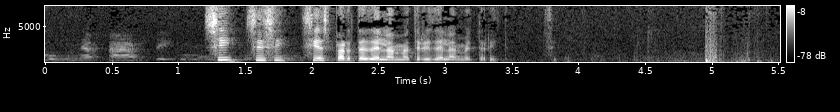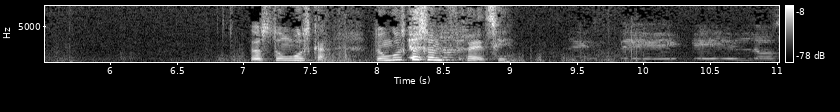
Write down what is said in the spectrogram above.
como una parte. Como sí, sí, sí, sí es parte de la matriz de la meteorita. Los Tunguska. Tunguska es un... sí. Este, que los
